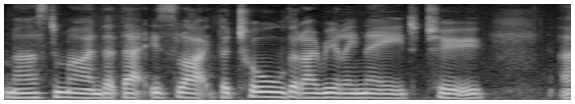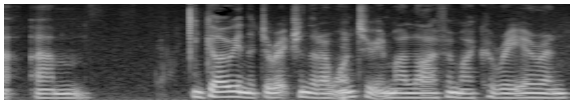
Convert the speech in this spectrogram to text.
mastermind that that is like the tool that I really need to uh, um, go in the direction that I want to in my life and my career and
